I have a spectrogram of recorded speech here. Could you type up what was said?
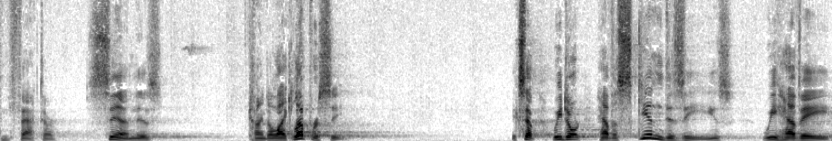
In fact, our sin is kind of like leprosy. Except we don't have a skin disease, we have a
